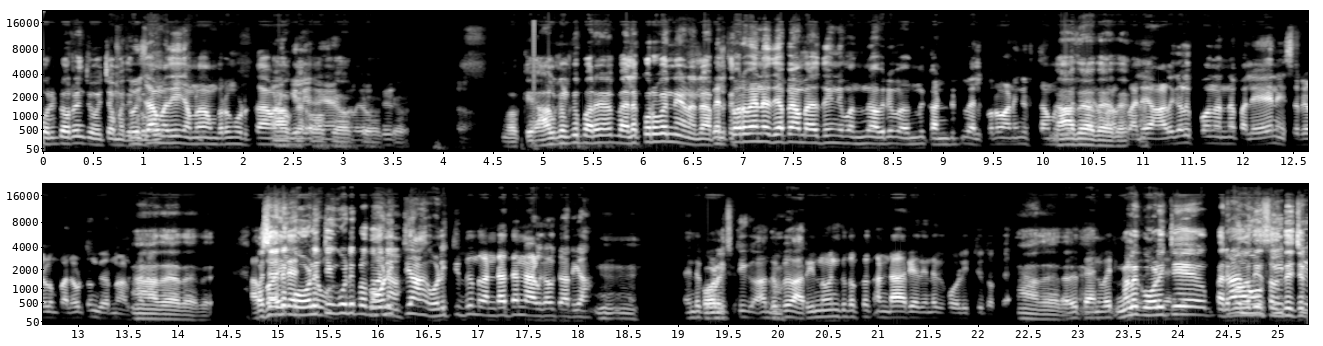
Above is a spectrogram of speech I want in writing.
ഓഡിറ്റോറിയം ചോദിച്ചാൽ മതി. ചോദിച്ചാൽ മതി നമ്മളെ നമ്പറും ഓക്കെ കൊടുക്കുകയാണെങ്കിൽ ഓക്കെ ഓക്കെ ഓക്കെ. ഓക്കെ. ആളുകൾക്ക് പറയാ വിലക്കുറവ് തന്നെയാണല്ലോ വിലക്കുറവ് തന്നെ. ഇതേ ഇത് വന്ന് അവർ വന്ന് കണ്ടിട്ട് വിലക്കുറവാണെങ്കിൽ അതെ. പല ആളുകൾ ഇപ്പൊ തന്നെ പല നഴ്സറികളും പലയിടത്തും കയറുന്ന ആളുകൾ ആൾക്കാർ അതെ അതെ അതെ. ക്വാളിറ്റിയും കൂടി ക്വാളിറ്റി ക്വാളിറ്റി ഇത് കണ്ടാൽ തന്നെ ആളുകൾക്ക് അറിയാം. അതിന്റെ ക്വാളിറ്റി അത് അറിയുന്നവനക്ക് ഇതൊക്കെ കണ്ടാ അറിയാം അതിന്റെ ക്വാളിറ്റി ഇതൊക്കെ. ക്വാളിറ്റി പരമാവധി നോക്കിയിട്ട് ശ്രദ്ധിച്ചിട്ട്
